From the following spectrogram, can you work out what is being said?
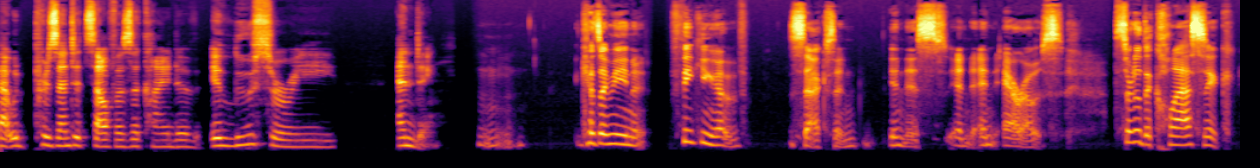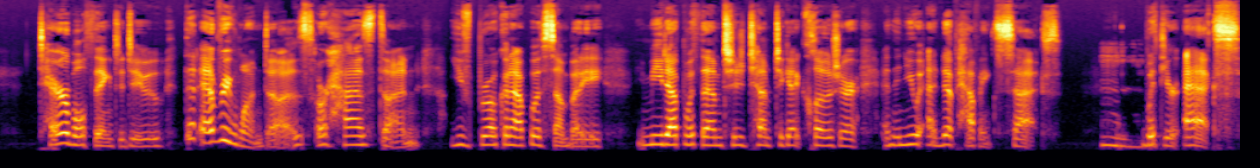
that would present itself as a kind of illusory ending. Because I mean, thinking of sex and in this and, and eros, sort of the classic terrible thing to do that everyone does or has done. You've broken up with somebody, you meet up with them to attempt to get closure, and then you end up having sex mm. with your ex.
